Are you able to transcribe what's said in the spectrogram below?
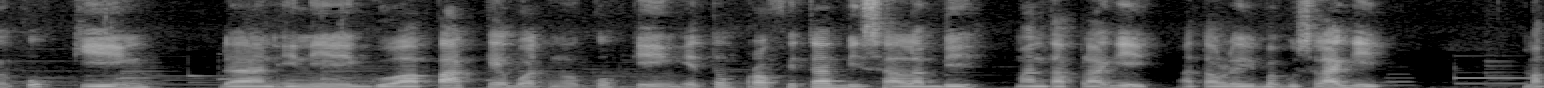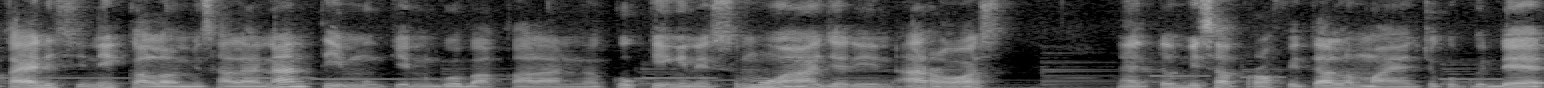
nge-cooking dan ini gue pakai buat nge-cooking itu profitnya bisa lebih mantap lagi atau lebih bagus lagi. Makanya di sini kalau misalnya nanti mungkin gue bakalan nge-cooking ini semua jadiin aros, nah itu bisa profitnya lumayan cukup gede.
